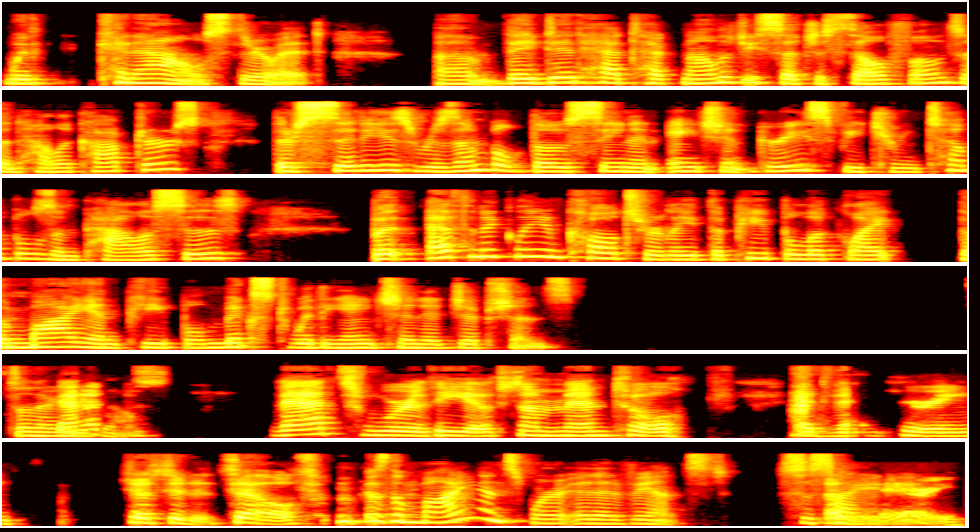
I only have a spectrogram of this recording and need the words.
with canals through it. Um, they did have technology such as cell phones and helicopters. Their cities resembled those seen in ancient Greece, featuring temples and palaces. But ethnically and culturally, the people looked like the Mayan people mixed with the ancient Egyptians. So there that's, you go. That's worthy of some mental adventuring just in itself. because the Mayans were an advanced society. Oh,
